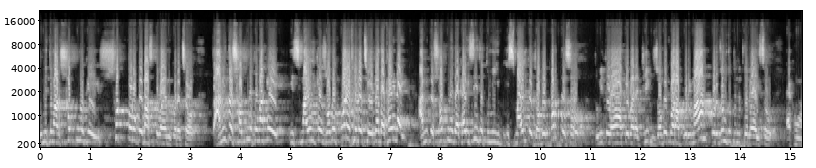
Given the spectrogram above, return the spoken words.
তুমি তোমার স্বপ্নকে সত্য রূপে বাস্তবায়ন করেছ। আমি তো স্বপ্নে তোমাকে ইসমাইলকে জবে করে ফেলেছ, এটা দেখাই নাই। আমি তো স্বপ্নে দেখাইছি যে তুমি ইসমাইলকে জবে করতেছ। তুমি তো একেবারে ঠিক জবে করা পরিমাণ পর্যন্ত তুমি চলে আইছো। এখন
